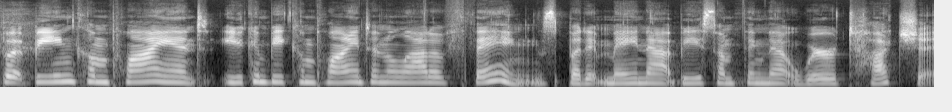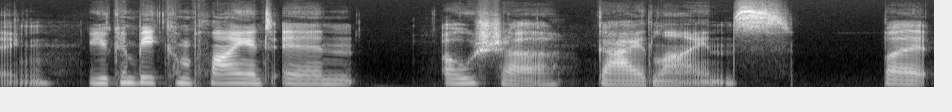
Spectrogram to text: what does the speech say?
But being compliant, you can be compliant in a lot of things, but it may not be something that we're touching. You can be compliant in OSHA guidelines, but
